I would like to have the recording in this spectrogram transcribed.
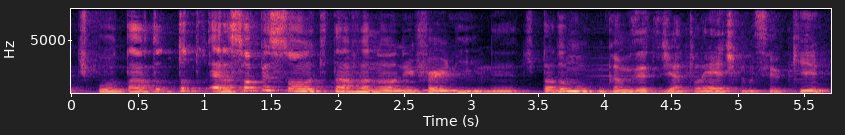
tipo, tava to- todo- era só pessoal que tava no, no inferninho, né? Tipo, tava todo mundo com camiseta de atlético, não sei o quê.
